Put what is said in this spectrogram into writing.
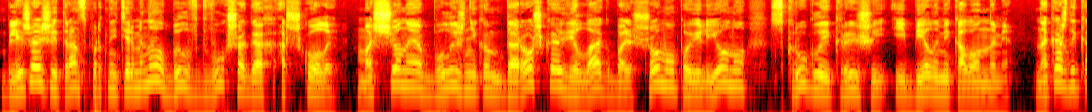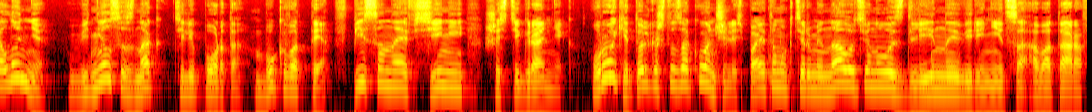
Ближайший транспортный терминал был в двух шагах от школы. Мощеная булыжником дорожка вела к большому павильону с круглой крышей и белыми колоннами. На каждой колонне виднелся знак телепорта, буква Т, вписанная в синий шестигранник. Уроки только что закончились, поэтому к терминалу тянулась длинная вереница аватаров.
